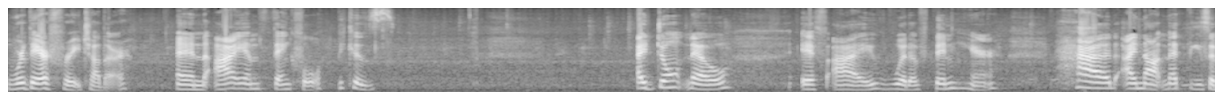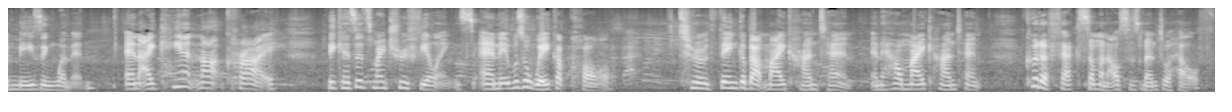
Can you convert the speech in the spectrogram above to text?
we're there for each other. And I am thankful because I don't know if I would have been here had I not met these amazing women. And I can't not cry because it's my true feelings. And it was a wake up call to think about my content and how my content could affect someone else's mental health.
